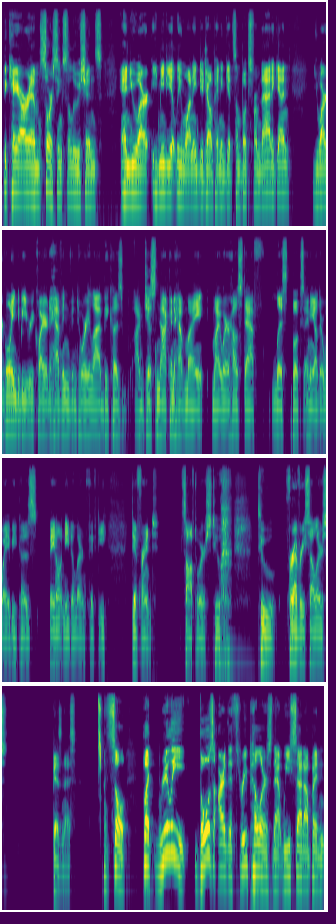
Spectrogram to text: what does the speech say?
the KRM sourcing solutions, and you are immediately wanting to jump in and get some books from that again, you are going to be required to have inventory lab because I'm just not going to have my my warehouse staff list books any other way because they don't need to learn 50 different softwares to to for every seller's business. So, but really those are the three pillars that we set up and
